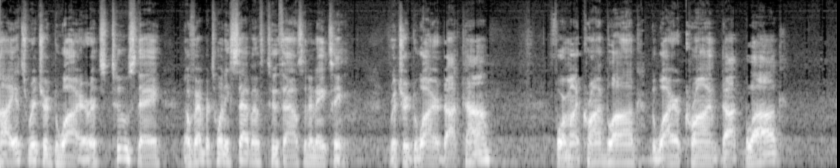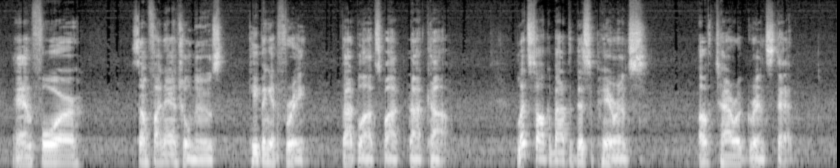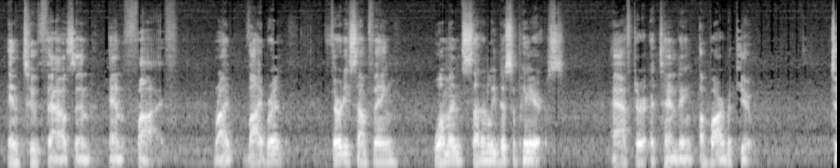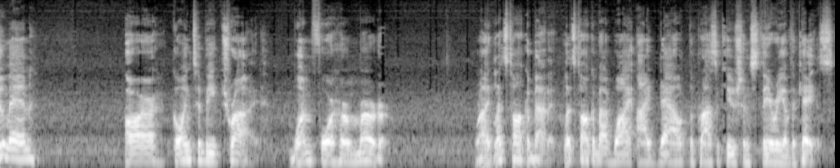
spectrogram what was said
Hi, it's Richard Dwyer. It's Tuesday, November 27th, 2018. RichardDwyer.com for my crime blog, dwyercrime.blog, and for some financial news, keepingitfree.blogspot.com. Let's talk about the disappearance of Tara Grinstead in 2005. Right? Vibrant, 30 something woman suddenly disappears after attending a barbecue. Two men are going to be tried, one for her murder. Right? Let's talk about it. Let's talk about why I doubt the prosecution's theory of the case.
